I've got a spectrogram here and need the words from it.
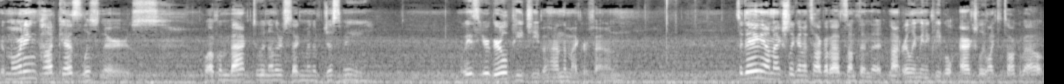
Good morning, podcast listeners. Welcome back to another segment of Just Me with your girl Peachy behind the microphone. Today, I'm actually going to talk about something that not really many people actually like to talk about.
